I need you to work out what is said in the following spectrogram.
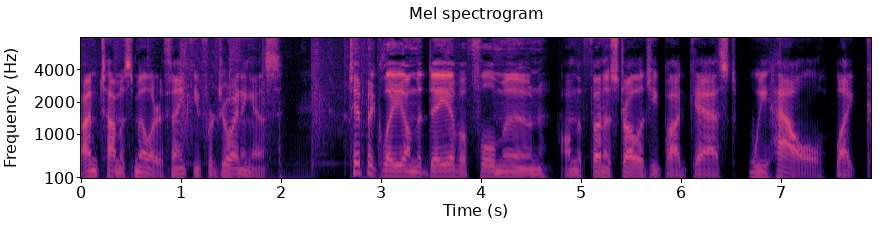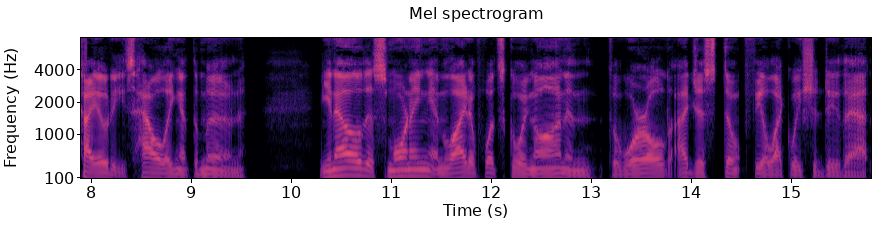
I'm Thomas Miller. Thank you for joining us. Typically, on the day of a full moon on the Fun Astrology Podcast, we howl like coyotes howling at the moon. You know, this morning, in light of what's going on in the world, I just don't feel like we should do that.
